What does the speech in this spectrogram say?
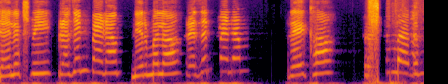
Jayalakshmi present madam Nirmala present madam Rekha. Present madam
